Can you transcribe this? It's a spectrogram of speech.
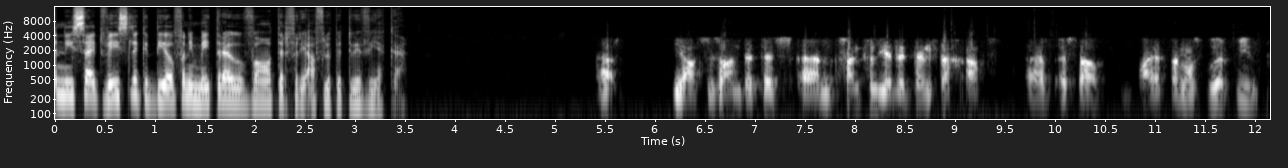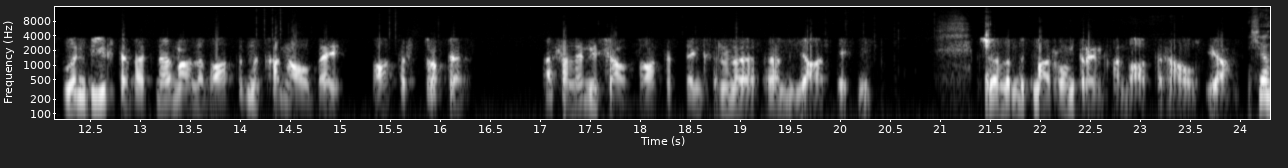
in die suidwestelike deel van die metro water vir die afgelope 2 weke? Uh, ja, Susan, dit is ehm um, van verlede Dinsdag af uh, is daar baie van ons woonbuurte wat nou maar hulle water moet gaan haal by waterstrokke as hulle nie self water tanks in hulle um, jaar het nie so hulle moet maar rondry en gaan water haal ja. Ja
